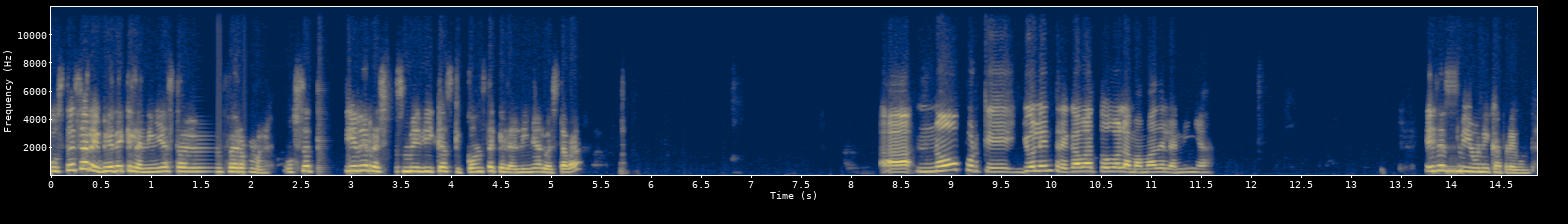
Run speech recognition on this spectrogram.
Usted se refiere que la niña estaba enferma. ¿Usted tiene recetas médicas que consta que la niña lo estaba? Ah, no, porque yo le entregaba todo a la mamá de la niña. Esa es mi única pregunta.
